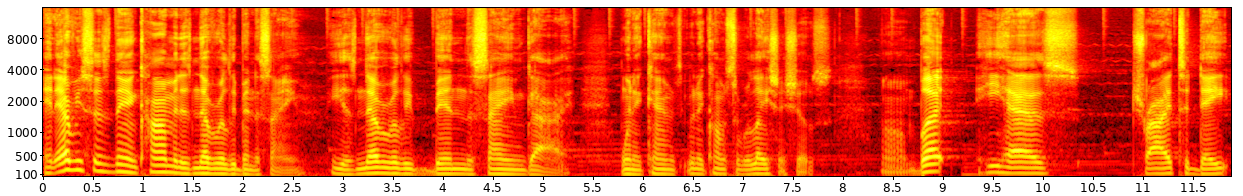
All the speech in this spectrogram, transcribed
And ever since then, Common has never really been the same. He has never really been the same guy when it comes when it comes to relationships. Um, but he has tried to date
